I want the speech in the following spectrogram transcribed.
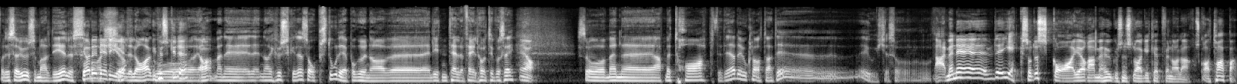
For det ser jo ut som aldeles Ja, det det de skille lag. Jeg husker og, det, Ja, ja. men jeg, når jeg husker det, så oppsto det pga. Uh, en liten tellefeil, holdt jeg på å si. Ja. Så, men eh, at vi tapte der, det er jo klart at det er jo ikke så Nei, men det, det gikk så det skal gjøre med Haugesunds lag i cupfinaler. Skal tape.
